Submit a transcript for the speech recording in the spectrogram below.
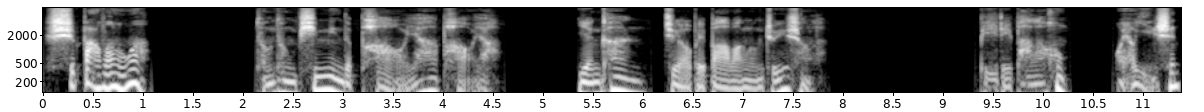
是霸王龙啊！彤彤拼命的跑呀跑呀，眼看就要被霸王龙追上了。噼里啪啦轰！我要隐身。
